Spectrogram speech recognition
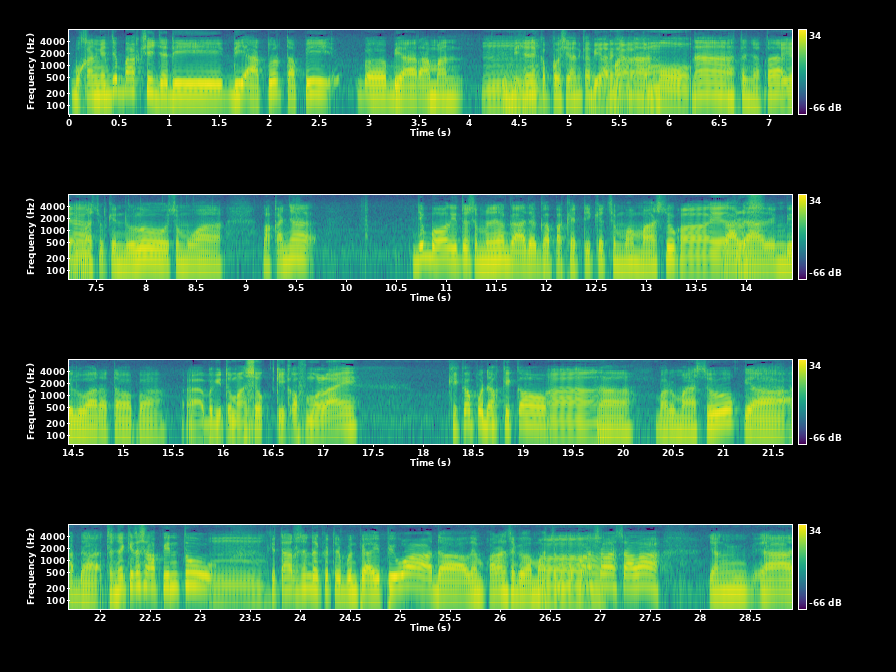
bukan ngejebak sih jadi diatur tapi eh, biar aman Hmm, intinya kepolisian kan biar nggak keamanan. ketemu. nah ternyata Iya. dimasukin dulu semua makanya jebol itu sebenarnya gak ada gak pakai tiket semua masuk Oh, iya, Nggak terus? ada yang di luar atau apa Ah, begitu masuk kick off mulai. Kick off udah kick off Ah. nah baru masuk ya ada ternyata kita salah pintu Hmm. kita harusnya deket tribun VIP wah ada lemparan segala macam Oh. bukan salah salah yang ya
